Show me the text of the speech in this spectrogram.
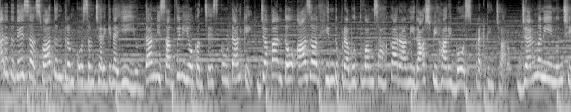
భారతదేశ స్వాతంత్రం కోసం జరిగిన ఈ యుద్ధాన్ని సద్వినియోగం చేసుకోవటానికి జపాన్తో ఆజాద్ హింద్ ప్రభుత్వం సహకారాన్ని రాజ్ బిహారీ బోస్ ప్రకటించారు. జర్మనీ నుంచి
